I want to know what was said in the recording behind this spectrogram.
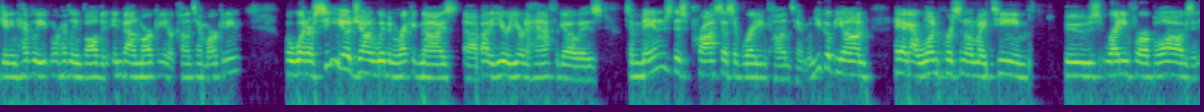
getting heavily more heavily involved in inbound marketing or content marketing. But what our CEO Jon Wuebben recognized uh, about a year, a year and a half ago is to manage this process of writing content. When you go beyond, hey, I got one person on my team who's writing for our blogs and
